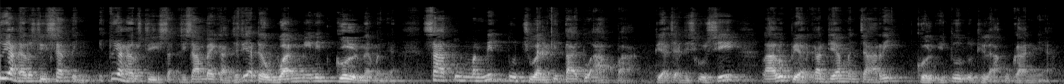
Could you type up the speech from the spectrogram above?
yang harus disetting, itu yang harus disampaikan. Jadi ada one minute goal namanya. Satu menit tujuan kita itu apa? Diajak diskusi, lalu biarkan dia mencari goal itu untuk dilakukannya.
